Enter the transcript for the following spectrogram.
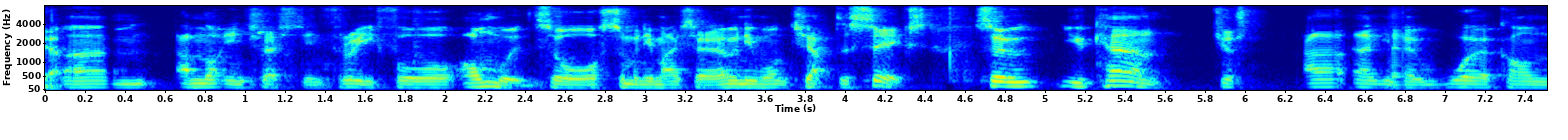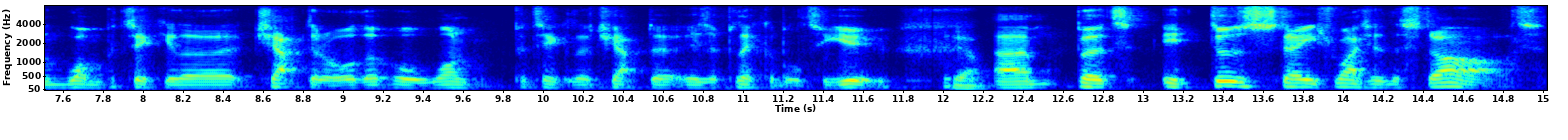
Yeah. Um, I'm not interested in three, four onwards. Or somebody might say I only want chapter six. So you can just uh, uh, you know work on one particular chapter or the, or one particular chapter is applicable to you yeah. Um, but it does state right at the start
